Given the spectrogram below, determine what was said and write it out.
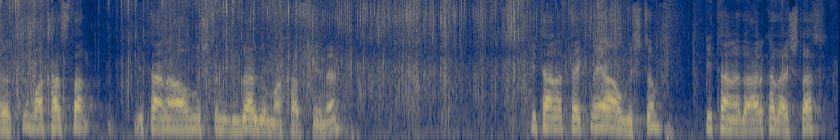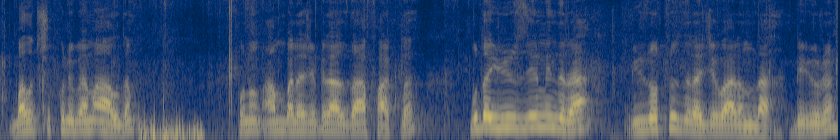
Evet bu makastan bir tane almıştım. Güzel bir makas yine. Bir tane tekneye almıştım. Bir tane de arkadaşlar balıkçı kulübeme aldım. Bunun ambalajı biraz daha farklı. Bu da 120 lira, 130 lira civarında bir ürün.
